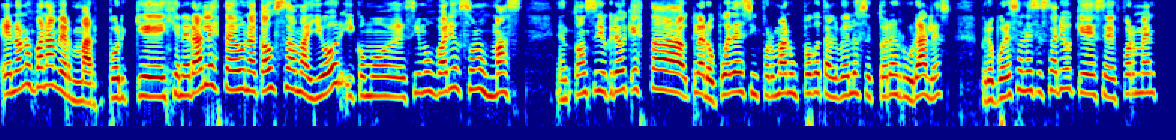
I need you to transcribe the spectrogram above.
eh, no nos van a mermar, porque en general esta es una causa mayor y como decimos varios, somos más. Entonces yo creo que esta, claro, puede desinformar un poco tal vez los sectores rurales, pero por eso es necesario que se formen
